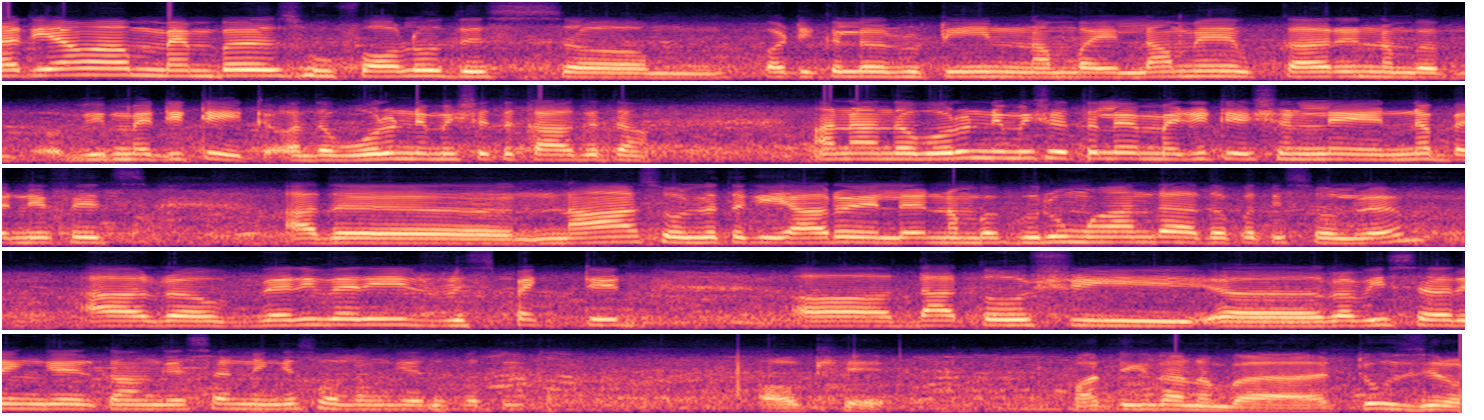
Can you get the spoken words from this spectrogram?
நிறையா members who follow this particular routine நம்ம எல்லாமே உட்காரு நம்ம வி மெடிடேட் அந்த ஒரு நிமிஷத்துக்காக தான். ஆனால் அந்த ஒரு நிமிஷத்தில் மெடிடேஷனில் என்ன பெனிஃபிட்ஸ் அது நான் சொல்கிறதுக்கு யாரும் இல்லை. நம்ம குருமான் தான் அதை பற்றி சொல்கிறேன் are very very respected Dato Sri Ravi sir இங்கே இருக்காங்க. சார் நீங்கள் சொல்லுங்கள் இதை பற்றி ஓகே பார்த்தீங்கன்னா நம்ம டூ ஜீரோ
